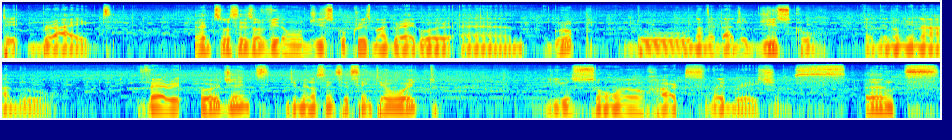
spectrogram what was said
The Bride, Antes vocês ouviram o disco Chris McGregor and Group, do, na verdade o disco é denominado Very Urgent, de 1968. e o som é o Heart's Vibrations. Antes,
